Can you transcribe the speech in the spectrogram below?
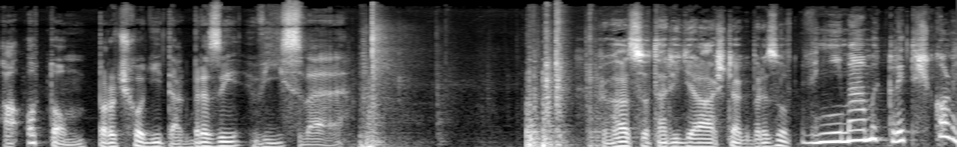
a o tom, proč chodí tak brzy, ví své. A co tady děláš tak brzo? Vnímám klid školy.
